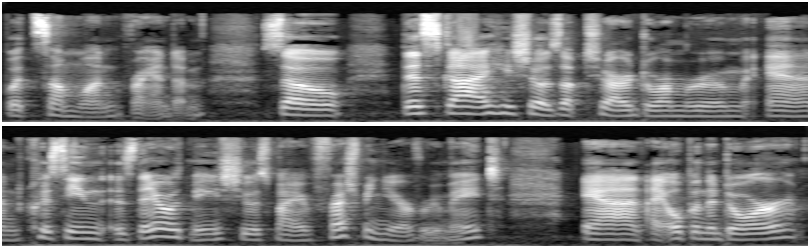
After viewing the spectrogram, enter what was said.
with someone random. So this guy, he shows up to our dorm room, and Christine is there with me. She was my freshman year roommate, and I open the door,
